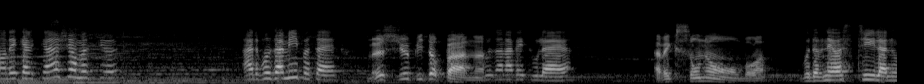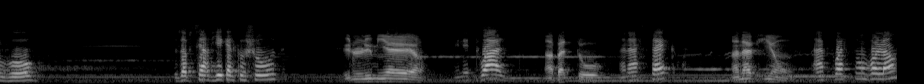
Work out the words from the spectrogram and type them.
Attendez quelqu'un, cher monsieur? Un de vos amis, peut-être? Monsieur Peter Pan, Vous en avez tout l'air. avec son ombre, Vous devenez hostile à nouveau. Vous observiez quelque chose? Une lumière, Une étoile. Un bateau, Un insecte. Un avion, Un poisson volant.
